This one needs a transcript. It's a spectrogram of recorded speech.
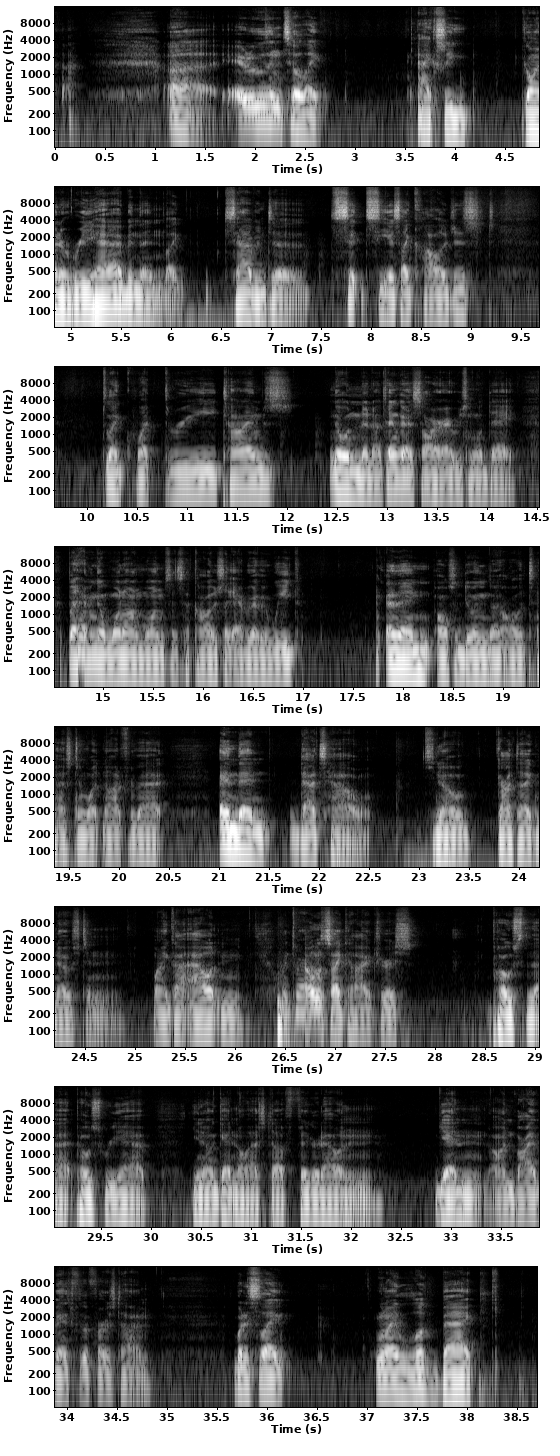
uh, it was until like actually going to rehab and then like having to sit see a psychologist like what three times no no no technically I saw her every single day but having a one-on-one with a psychologist like every other week and then also doing like all the tests and whatnot for that and then that's how you know got diagnosed and when I got out and went to my own psychiatrist post that, post rehab, you know, getting all that stuff figured out and getting on Vyvanse for the first time. But it's like when I look back,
